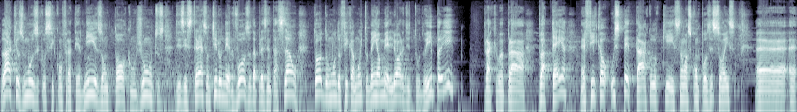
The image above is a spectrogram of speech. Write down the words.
Lá que os músicos se confraternizam, tocam juntos, desestressam, tiram o nervoso da apresentação, todo mundo fica muito bem, é o melhor de tudo. E para para plateia né, fica o espetáculo que são as composições é, é,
